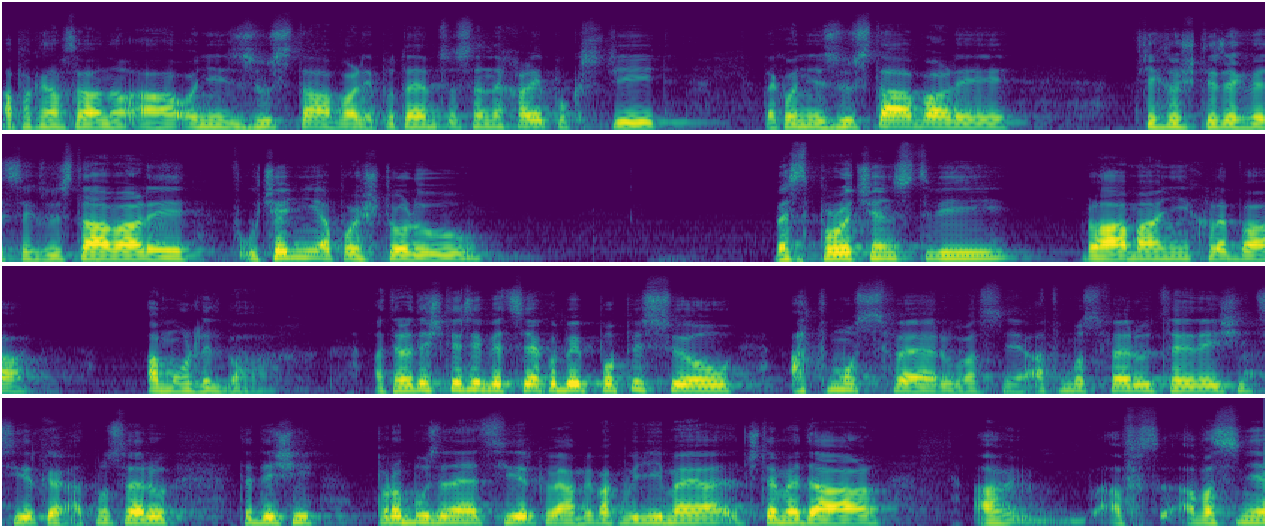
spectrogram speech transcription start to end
A pak napsáno, a oni zůstávali, po tom, co se nechali pokřtít, tak oni zůstávali v těchto čtyřech věcech. Zůstávali v učení apoštolů, ve společenství, v lámání chleba a modlitbách. A tyhle ty čtyři věci jakoby popisují atmosféru vlastně, atmosféru tehdejší církve, atmosféru tehdejší probuzené církve. A my pak vidíme, čteme dál, a, a, a vlastně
